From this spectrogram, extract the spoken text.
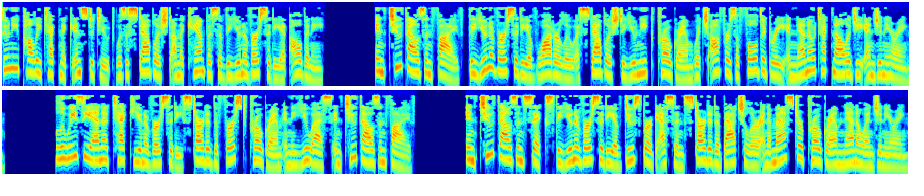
SUNY Polytechnic Institute was established on the campus of the University at Albany. In 2005, the University of Waterloo established a unique program which offers a full degree in nanotechnology engineering. Louisiana Tech University started the first program in the U.S. in 2005. In 2006 the University of Duisburg-Essen started a bachelor and a master program nanoengineering.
